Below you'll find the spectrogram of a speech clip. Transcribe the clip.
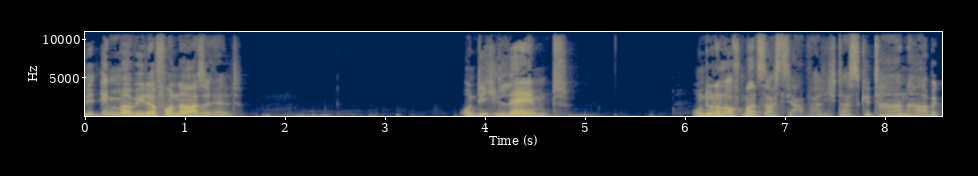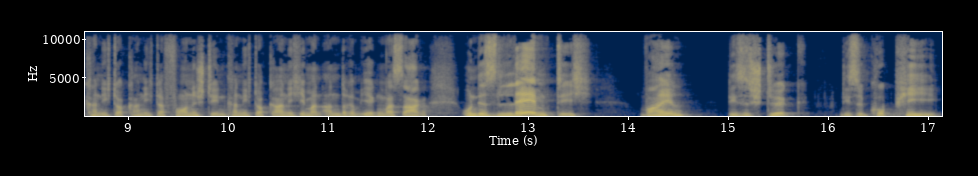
die immer wieder vor Nase hält und dich lähmt und du dann oftmals sagst, ja, weil ich das getan habe, kann ich doch gar nicht da vorne stehen, kann ich doch gar nicht jemand anderem irgendwas sagen. Und es lähmt dich, weil dieses Stück, diese Kopie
